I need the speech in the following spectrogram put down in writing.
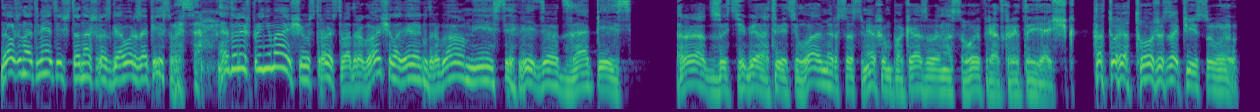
Должен отметить, что наш разговор записывается. Это лишь принимающее устройство, а другой человек в другом месте ведет запись». «Рад за тебя», — ответил Ламер со смехом, показывая на свой приоткрытый ящик. «А то я тоже записываю».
